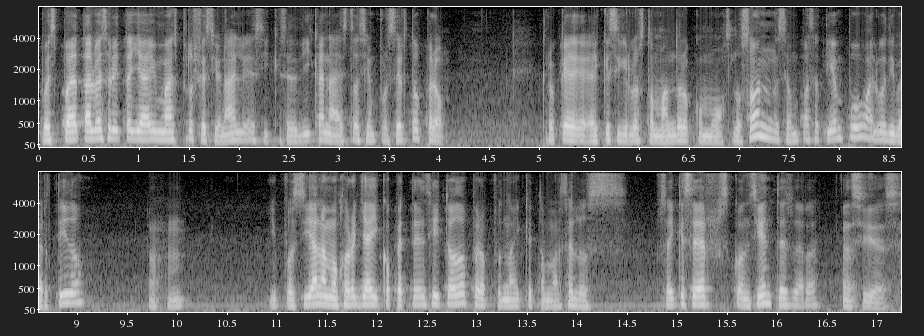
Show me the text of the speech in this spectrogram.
Pues tal vez ahorita ya hay más profesionales y que se dedican a esto a 100%, pero creo que hay que seguirlos tomándolo como lo son, o sea, un pasatiempo, algo divertido. Y pues sí, a lo mejor ya hay competencia y todo, pero pues no hay que tomárselos pues hay que ser conscientes, ¿verdad? Así es.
